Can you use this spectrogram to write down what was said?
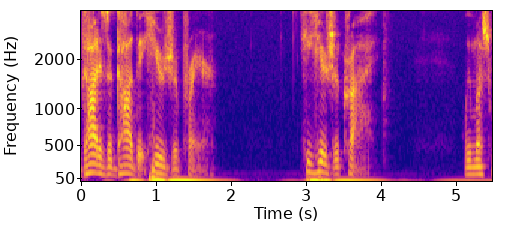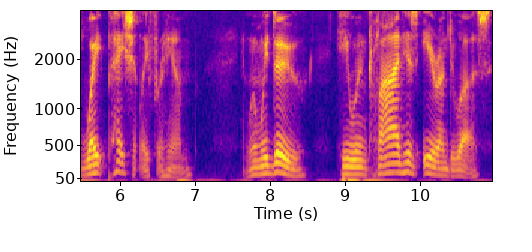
God is a God that hears your prayer. He hears your cry. We must wait patiently for Him, and when we do, He will incline His ear unto us,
